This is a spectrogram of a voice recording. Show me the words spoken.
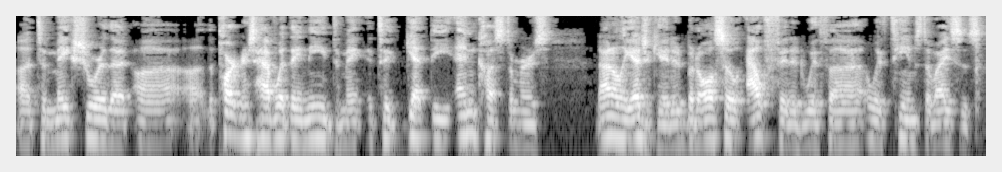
uh, to make sure that uh, uh, the partners have what they need to make to get the end customers not only educated but also outfitted with uh, with Teams devices.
